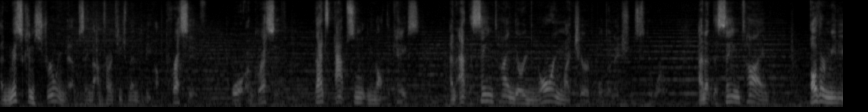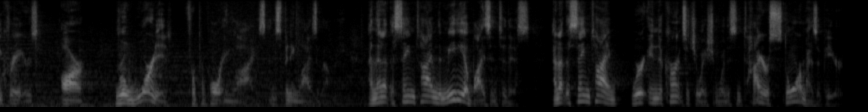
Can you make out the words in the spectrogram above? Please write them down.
and misconstruing them, saying that I'm trying to teach men to be oppressive or aggressive. That's absolutely not the case. And at the same time, they're ignoring my charitable donations to the world. And at the same time, other media creators are rewarded for purporting lies and spinning lies about me. And then at the same time, the media buys into this. And at the same time, we're in the current situation where this entire storm has appeared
